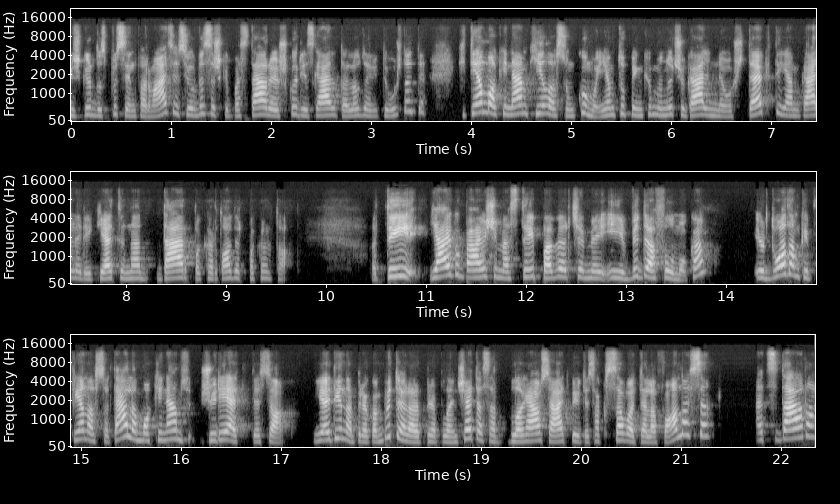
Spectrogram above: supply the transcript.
išgirdus pusę informacijos, jau visiškai pastaro, iš kur jis gali toliau daryti užduotį. Kitiem mokiniam kyla sunkumų, jiem tų penkių minučių gali neužtekti, jam gali reikėti na, dar pakartoti ir pakartoti. Tai jeigu, pavyzdžiui, mes tai paverčiame į video filmuką ir duodam kaip vieną stotelę mokiniams žiūrėti tiesiog. Jie ateina prie kompiuterio ar prie planšetės, ar blogiausiu atveju tiesiog savo telefonuose atsidaro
